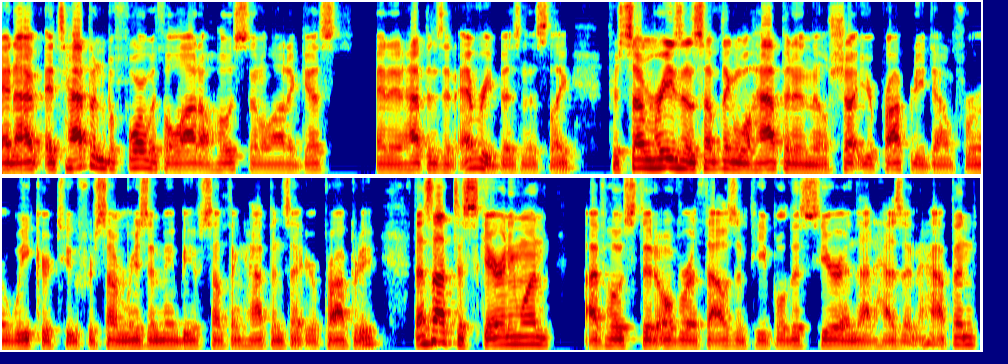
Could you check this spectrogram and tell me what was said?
and I've, it's happened before with a lot of hosts and a lot of guests and it happens in every business. Like for some reason something will happen and they'll shut your property down for a week or two for some reason maybe if something happens at your property. That's not to scare anyone. I've hosted over a thousand people this year and that hasn't happened.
